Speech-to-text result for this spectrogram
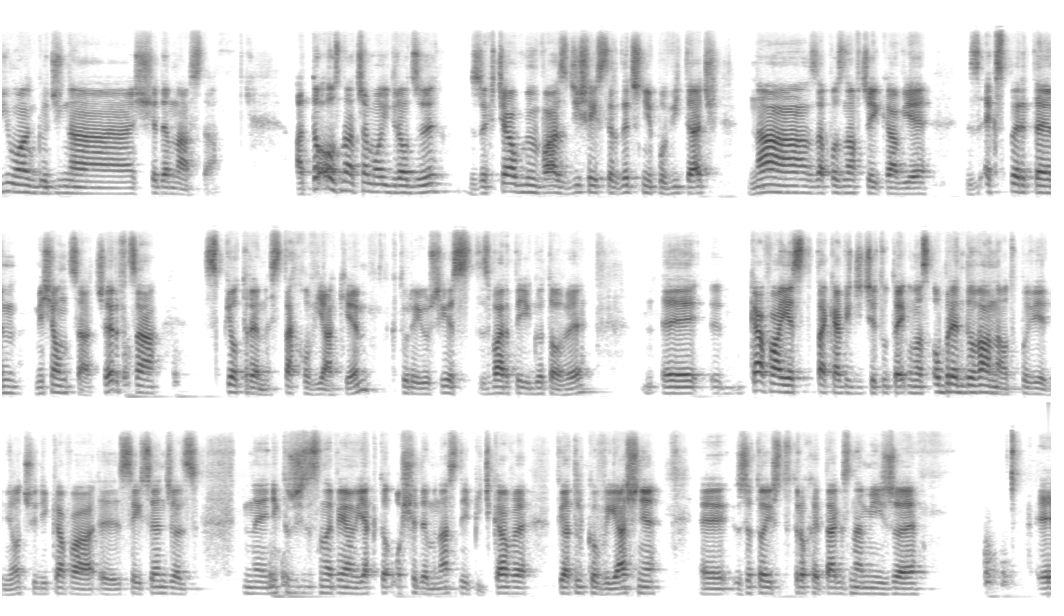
Biła godzina 17. A to oznacza, moi drodzy, że chciałbym Was dzisiaj serdecznie powitać na zapoznawczej kawie z ekspertem miesiąca czerwca, z Piotrem Stachowiakiem, który już jest zwarty i gotowy. Y, Kawa jest taka, widzicie tutaj u nas obrędowana odpowiednio, czyli kawa y, Six Angels. Y, Niektórzy się zastanawiają, jak to o 17 pić kawę. To ja tylko wyjaśnię, że to jest trochę tak z nami, że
